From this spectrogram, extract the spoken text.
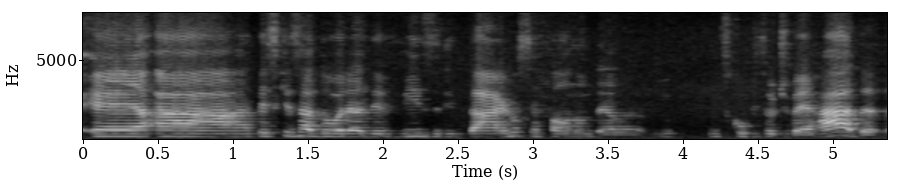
é, a pesquisadora Devise Dar, não sei falar o nome dela, desculpe se eu estiver errada,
